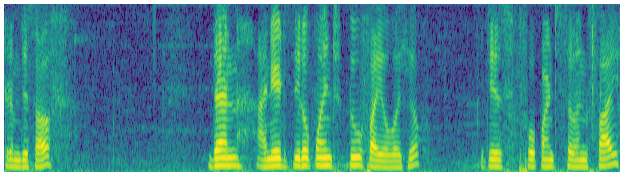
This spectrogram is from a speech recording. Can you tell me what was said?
Trim this off. Then I need 0.25 over here, which is 4.75.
